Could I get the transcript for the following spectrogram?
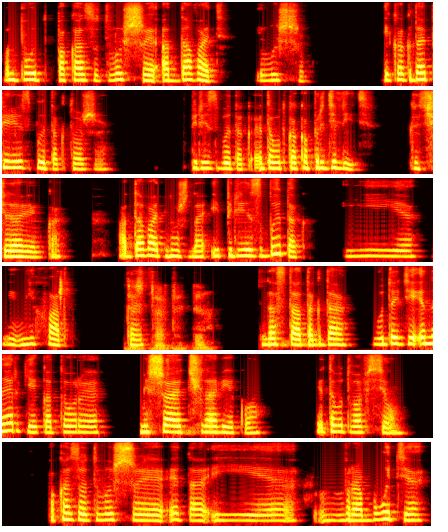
он будет показывать высшее, отдавать и выше. И когда переизбыток тоже. Переизбыток. Это вот как определить для человека. Отдавать нужно и переизбыток, и не- нехватка. Достаток, да. Достаток, да. Вот эти энергии, которые мешают человеку. Это вот во всем. Показывают высшие это и в работе,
